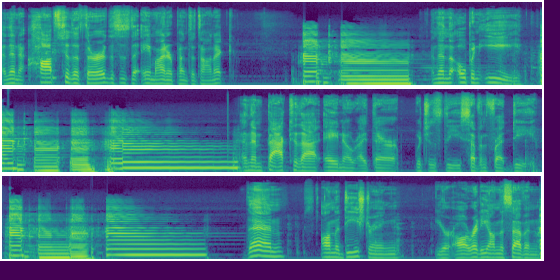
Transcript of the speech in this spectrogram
and then it hops to the third. This is the A minor pentatonic, and then the open E, and then back to that A note right there, which is the seventh fret D. Then on the D string, you're already on the seven.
